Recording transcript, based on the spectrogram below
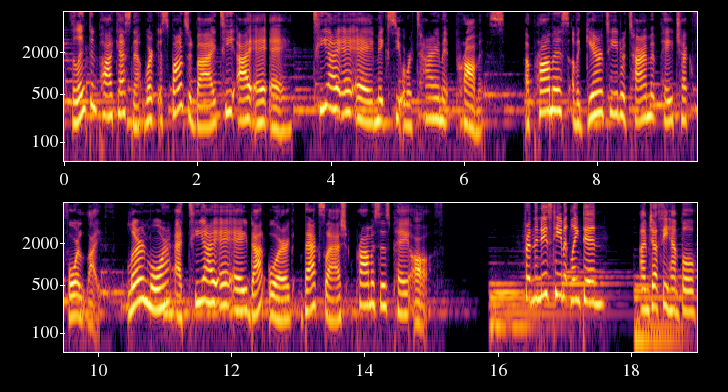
The LinkedIn Podcast Network is sponsored by TIAA. TIAA makes you a retirement promise, a promise of a guaranteed retirement paycheck for life. Learn more at TIAA.org backslash promises pay off. From the news team at LinkedIn, I'm Jessi Hempel,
